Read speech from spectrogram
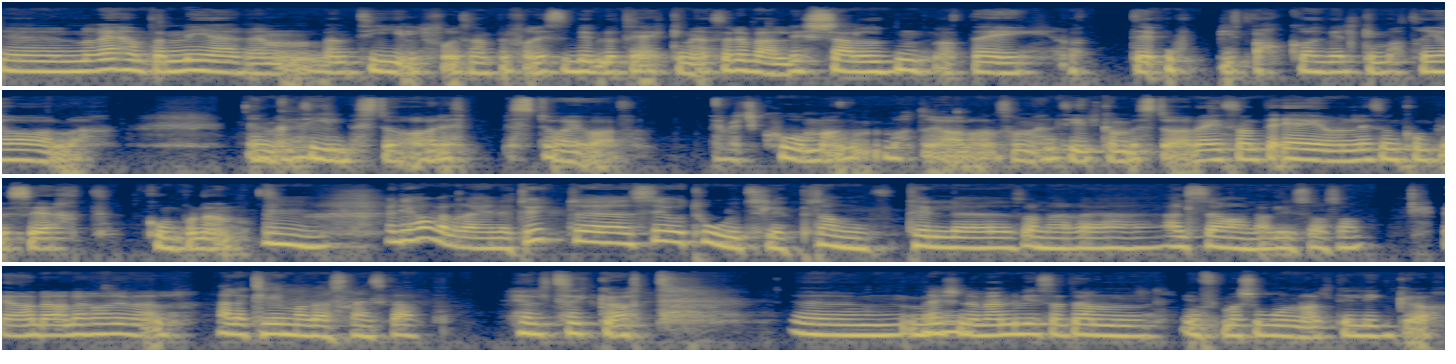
når jeg henter ned en ventil for fra disse bibliotekene, så er det veldig sjelden at, jeg, at det er oppgitt akkurat hvilke materialer en okay. ventil består av. Det består jo av jeg vet ikke hvor mange materialer en sånn ventil kan bestå av. Det er jo en litt sånn komplisert komponent. Mm. Men de har vel regnet ut eh, CO2-utslipp sånn, til eh, sånne eh, LCA-analyser og sånn? Ja, da, det har de vel. Eller klimagassregnskap? Helt sikkert. Um, men det ikke nødvendigvis at den informasjonen alltid ligger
